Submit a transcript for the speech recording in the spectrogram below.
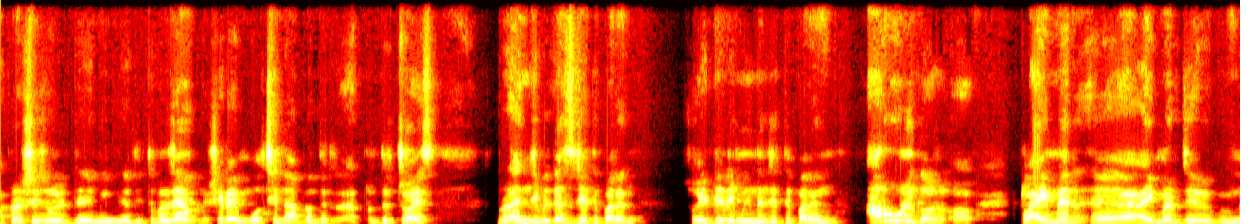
আপনার সেই সলিডারি মিংয়ে দিতে পারেন। যাই হোক, সেটা আমি বলছি না, আপনাদের আপনাদের চয়েস আপনারা আইনজীবীর কাছে যেতে পারেন সলিডারি মিংয়ে যেতে পারেন। আরও অনেক ক্লাইমের আইমার যে বিভিন্ন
